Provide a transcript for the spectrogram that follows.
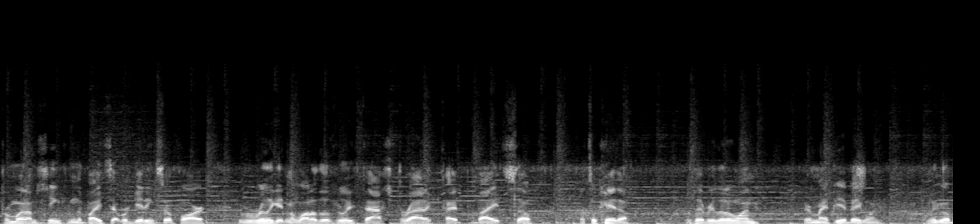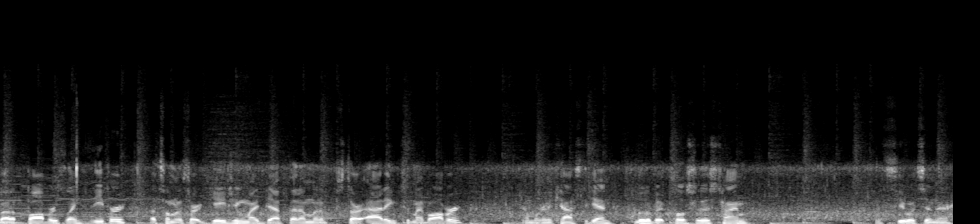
from what I'm seeing from the bites that we're getting so far. We're really getting a lot of those really fast, sporadic type bites, so that's okay though. With every little one, there might be a big one. I'm gonna go about a bobber's length deeper. That's how I'm gonna start gauging my depth that I'm gonna start adding to my bobber. And we're gonna cast again. A little bit closer this time. Let's see what's in there.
